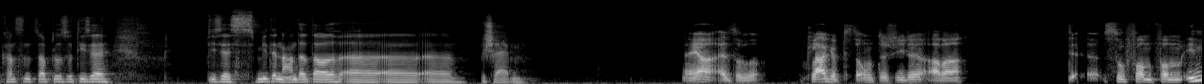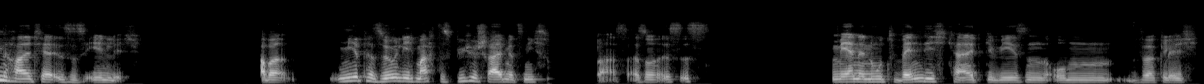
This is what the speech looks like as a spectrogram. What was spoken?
kannst du uns da ein bisschen so diese, dieses Miteinander da äh, äh, äh beschreiben? Naja, also klar gibt es da Unterschiede, aber so vom, vom Inhalt her ist es ähnlich. Aber mir persönlich macht das Bücherschreiben jetzt nicht so Spaß. Also es ist mehr eine Notwendigkeit gewesen, um wirklich,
